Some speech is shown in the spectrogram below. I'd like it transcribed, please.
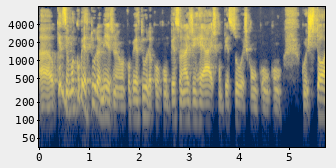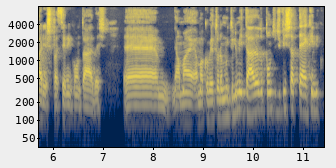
Uh, quer dizer, uma cobertura mesmo, né? uma cobertura com, com personagens reais, com pessoas, com, com, com, com histórias para serem contadas. É, é, uma, é uma cobertura muito limitada do ponto de vista técnico,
